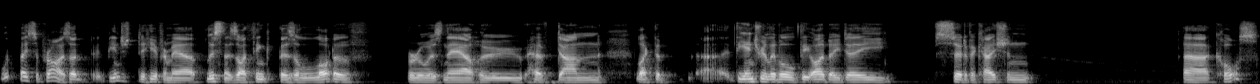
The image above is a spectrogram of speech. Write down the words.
would be surprised. I'd be interested to hear from our listeners. I think there's a lot of brewers now who have done like the uh, the entry level, the IBD certification uh, course.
